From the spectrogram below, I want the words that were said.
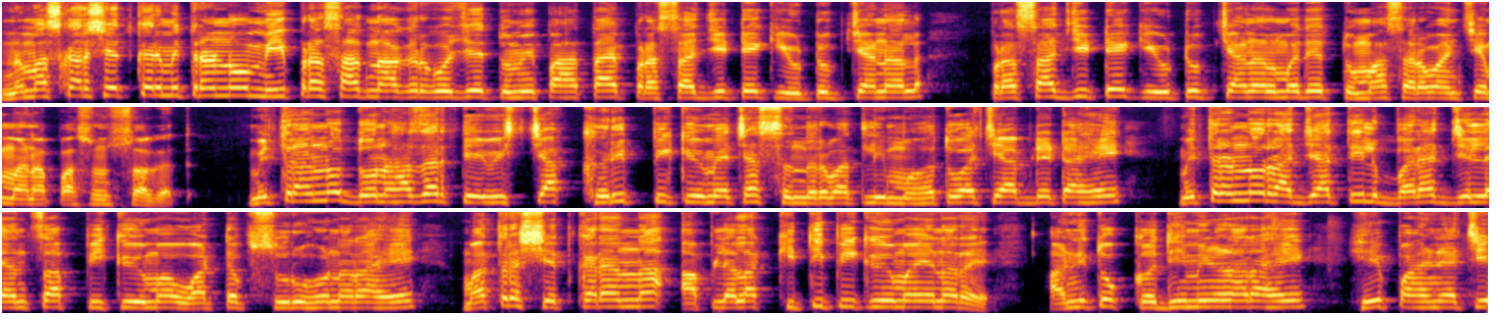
नमस्कार शेतकरी मित्रांनो मी प्रसाद नागरगोजे. तुम्ही पाहताय Prasadji tech YouTube channel Prasadji tech YouTube चॅनलमध्ये तुम्हा सर्वांचे मनापासून स्वागत. मित्रांनो दोन हजार तेवीसच्या खरीप पीक विम्याच्या संदर्भातली महत्त्वाची अपडेट आहे. मित्रांनो राज्यातील बऱ्याच जिल्ह्यांचा पीक विमा वाटप सुरू होणार आहे. मात्र शेतकऱ्यांना आपल्याला किती पीक विमा येणार आहे आणि तो कधी मिळणार आहे हे पाहण्याची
